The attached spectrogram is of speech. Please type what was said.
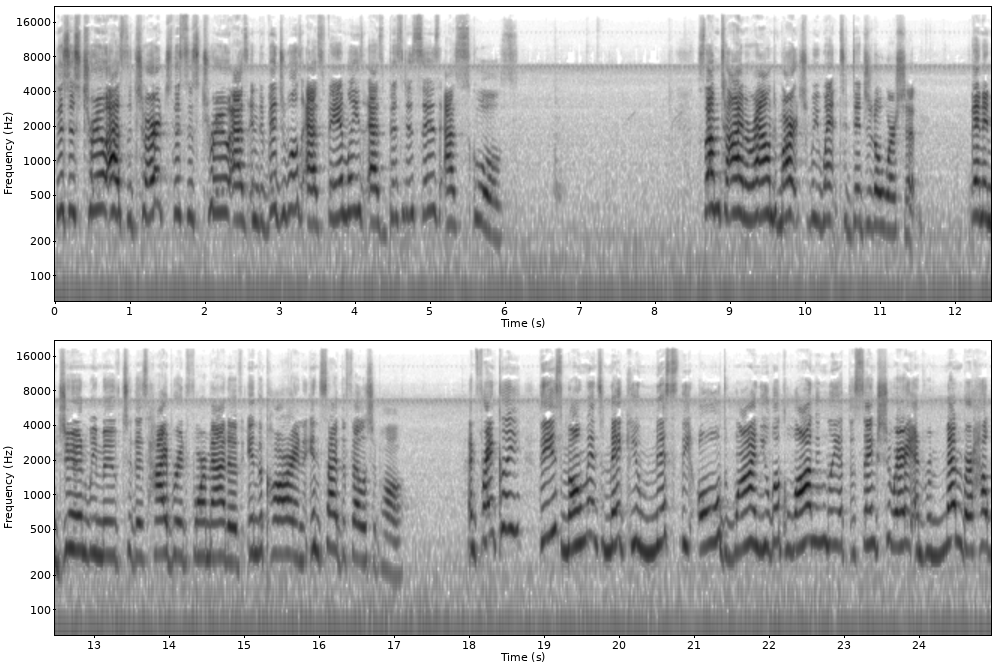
This is true as the church. This is true as individuals, as families, as businesses, as schools. Sometime around March, we went to digital worship. Then in June, we moved to this hybrid format of in the car and inside the fellowship hall. And frankly, these moments make you miss the old wine. You look longingly at the sanctuary and remember how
